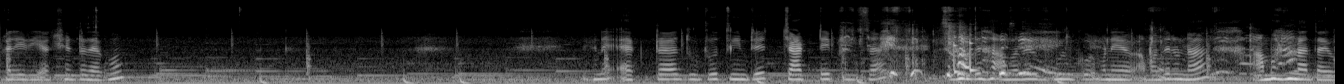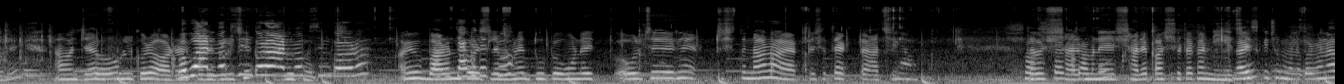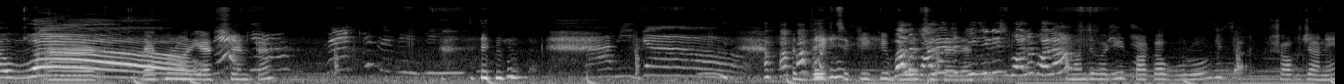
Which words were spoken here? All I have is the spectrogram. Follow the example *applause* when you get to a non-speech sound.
খালি রিয়াকশানটা দেখো। এখানে একটা দুটো তিনটে চারটে পিৎজা আমাদের ভুল করে মানে আমাদের না আমার না তাই বলে। আমার যা ভুল করে অর্ডার করে দিয়েছে আমি বারণ করেছিলাম দেখতো? এখানে দুটো মানে বলছে এখানে একটার সাথে না না একটার সাথে একটা আছে। মানে সাড়ে পাঁচশো টাকা নিয়েছে। কিছু মনে করবে না। দেখুন ওর রিয়াকশনটা *laughs* দেখছে কি কি বলছে তাই কি দেখো জিনিস বলো বলো। আমাদের বাড়ির পাকা বুড়ো সব জানে।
